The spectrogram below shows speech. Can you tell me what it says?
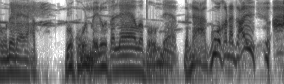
คงเดินได้แล้วครับพวกคุณไม่รู้ซะแล้วว่าผมเนี่ยมันน่ากลัวขนาดไหนอ้า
